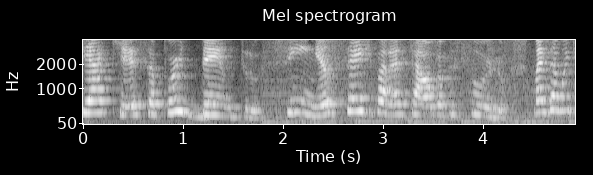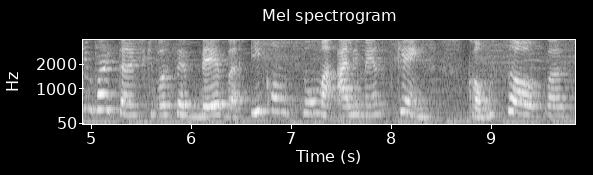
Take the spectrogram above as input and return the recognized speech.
se aqueça por dentro. Sim, eu sei que parece algo absurdo, mas é muito importante que você beba e consuma alimentos quentes, como sopas,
